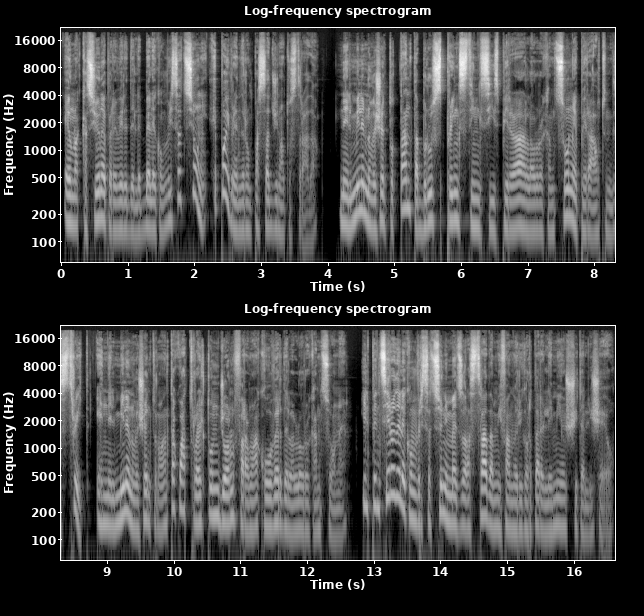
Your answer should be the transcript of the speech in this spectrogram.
È un'occasione per avere delle belle conversazioni e poi prendere un passaggio in autostrada. Nel 1980 Bruce Springsteen si ispirerà alla loro canzone per Out in the Street e nel 1994 Elton John farà una cover della loro canzone. Il pensiero delle conversazioni in mezzo alla strada mi fanno ricordare le mie uscite al liceo.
